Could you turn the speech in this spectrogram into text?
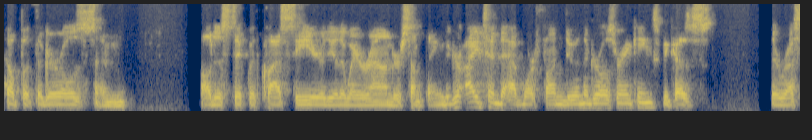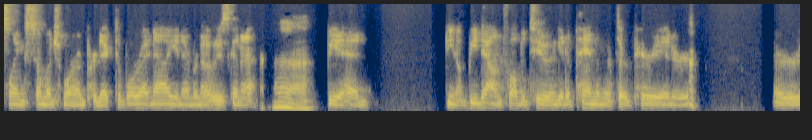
help with the girls and I'll just stick with class C or the other way around or something. The, I tend to have more fun doing the girls rankings because the wrestling's so much more unpredictable right now. You never know who's going to Yeah. Uh-huh. be ahead, you know, be down 12 to two and get a pin in the third period or, or,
